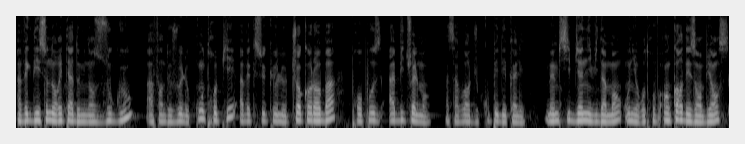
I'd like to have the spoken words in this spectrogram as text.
avec des sonorités à dominance zouglou, afin de jouer le contre-pied avec ce que le chokoroba propose habituellement, à savoir du coupé-décalé. Même si bien évidemment on y retrouve encore des ambiances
